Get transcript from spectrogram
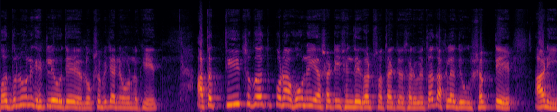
बदलून घेतले होते लोकसभेच्या निवडणुकीत. आता तीच गत पुन्हा होऊ नये यासाठी शिंदे गट स्वतःच्या सर्वेचा दाखला देऊ शकते आणि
